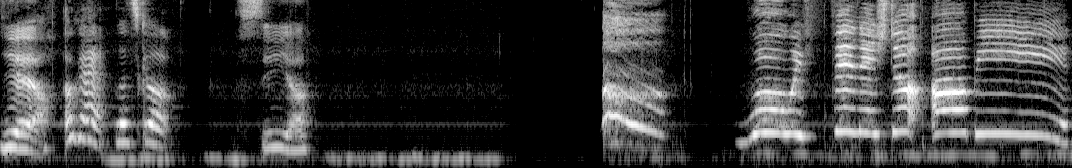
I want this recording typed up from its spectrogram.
Yeah. Okay, let's go. See ya. Whoa, we finished the obby!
